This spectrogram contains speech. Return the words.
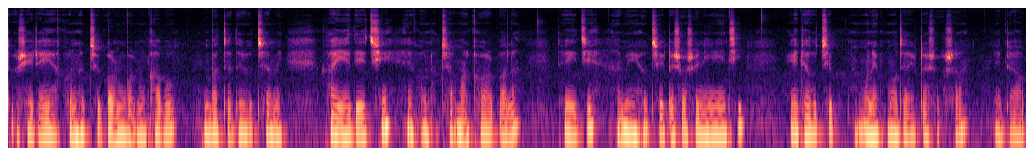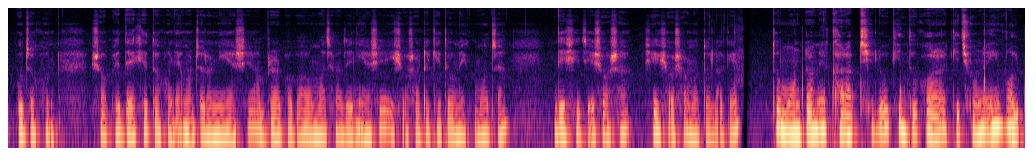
তো সেটাই এখন হচ্ছে গরম গরম খাব। বাচ্চাদের হচ্ছে আমি খাইয়ে দিয়েছি, এখন হচ্ছে আমার খাওয়ার পালা। তো এই যে আমি হচ্ছে একটা শশা নিয়ে নিয়েছি। এটা হচ্ছে অনেক মজার একটা শশা এটা আব্বু যখন শপে দেখে তখনই আমার জন্য নিয়ে আসে। আব্রার বাবাও মাঝে মাঝে নিয়ে আসে। এই শশাটা খেতে অনেক মজা। দেশি যে শশা সেই শশার মতো লাগে। তো মনটা অনেক খারাপ ছিল, কিন্তু করার কিছু নেই। অল্প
